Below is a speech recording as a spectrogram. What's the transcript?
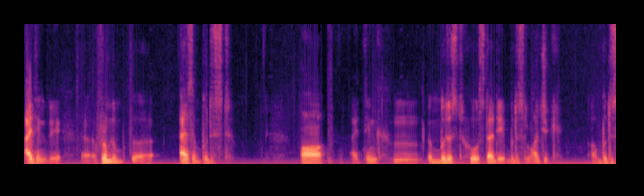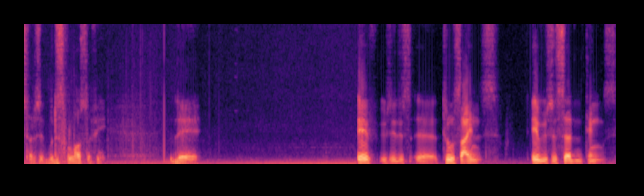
I think the, uh, from the, uh, as a Buddhist, or I think um, a Buddhist who study Buddhist logic, or Buddhist, Buddhist philosophy, they, if you see this uh, through science, if you see certain things,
